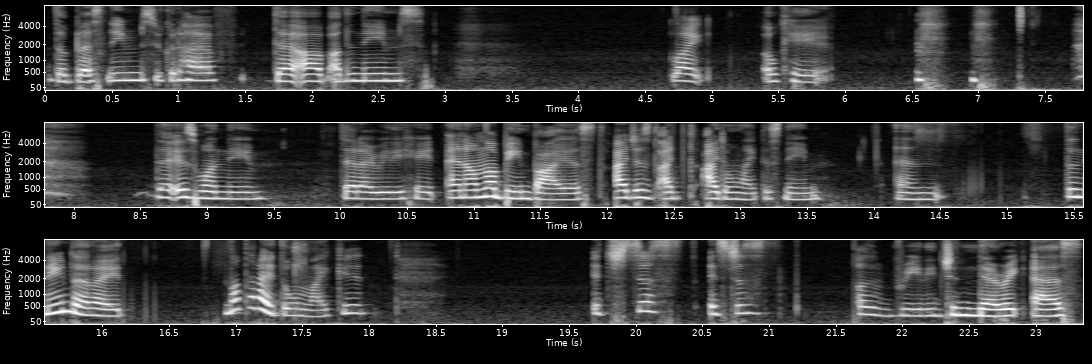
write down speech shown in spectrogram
the best names you could have. There are other names. Like okay there is one name that I really hate and I'm not being biased I just I, I don't like this name and the name that I not that I don't like it it's just it's just a really generic ass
